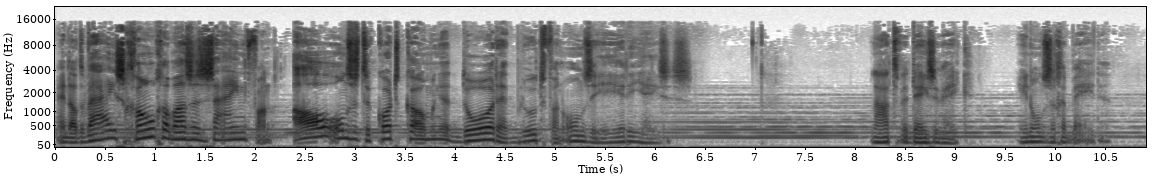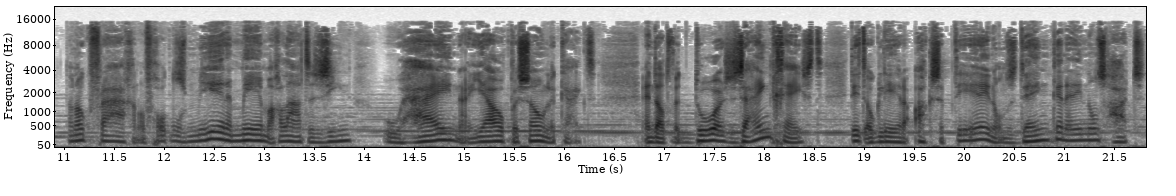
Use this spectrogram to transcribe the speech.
En dat wij schoongewassen zijn van al onze tekortkomingen door het bloed van onze Heer Jezus. Laten we deze week in onze gebeden dan ook vragen of God ons meer en meer mag laten zien hoe Hij naar jou persoonlijk kijkt. En dat we door Zijn geest dit ook leren accepteren in ons denken en in ons hart.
